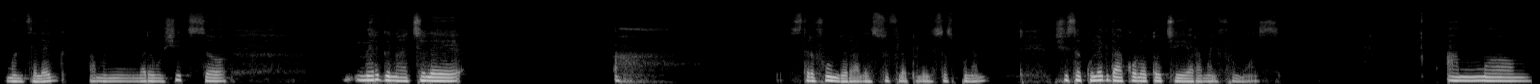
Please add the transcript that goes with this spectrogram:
mă înțeleg, am reușit să merg în acele străfunduri ale sufletului, să spunem, și să culeg de acolo tot ce era mai frumos. Am, uh,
